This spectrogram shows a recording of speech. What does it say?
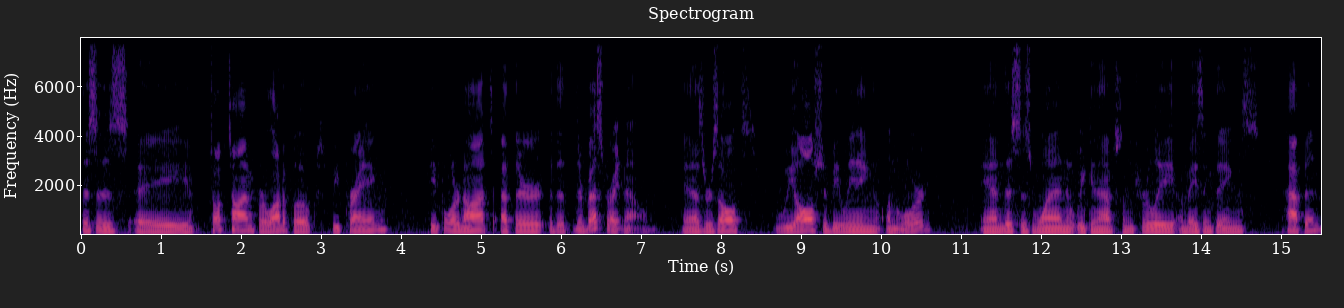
This is a tough time for a lot of folks. Be praying. People are not at their their best right now. And as a result, we all should be leaning on the Lord. And this is when we can have some truly amazing things happen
